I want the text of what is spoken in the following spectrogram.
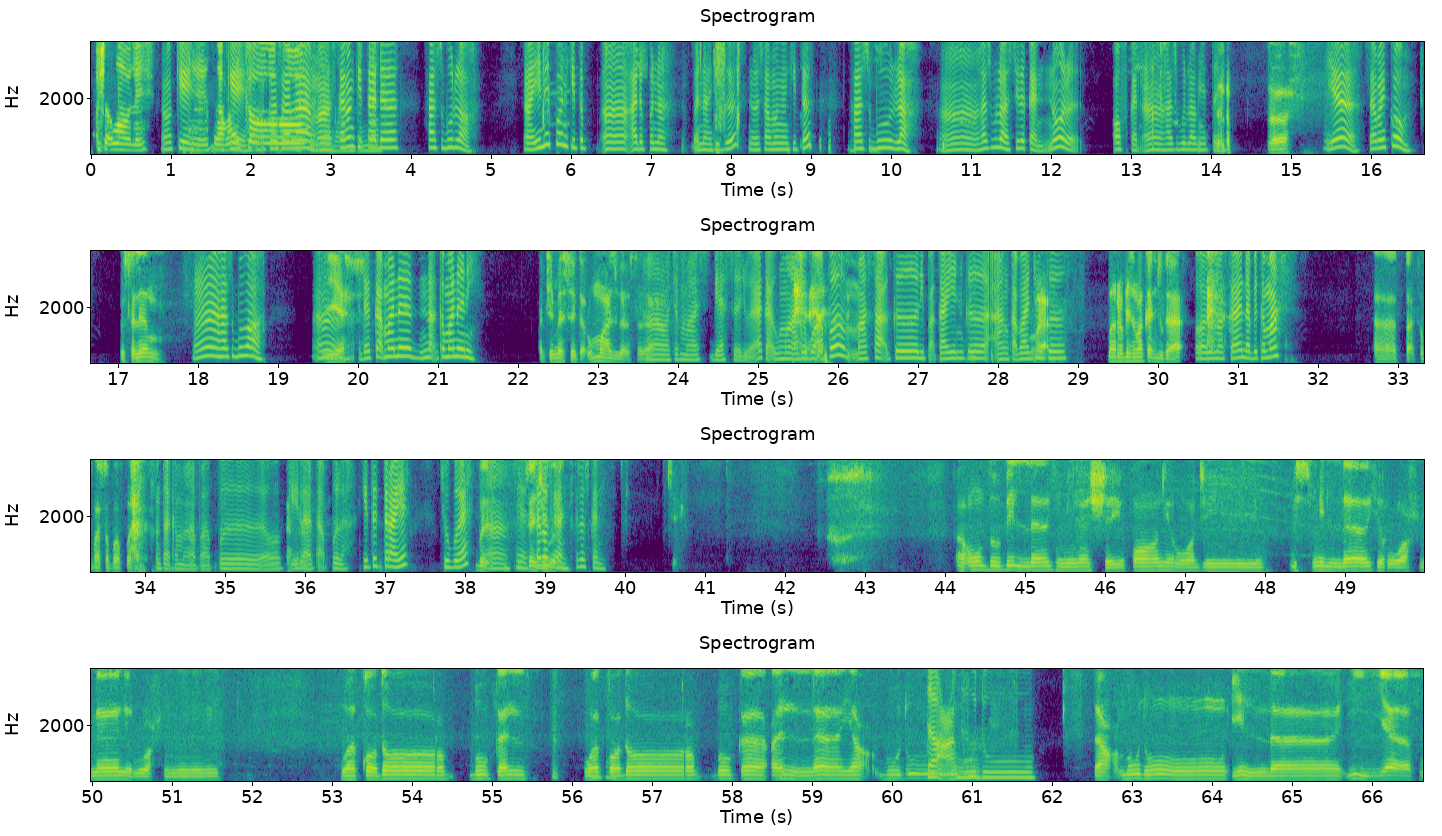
InsyaAllah boleh. Okey. Okey, Okey. Assalamualaikum. Waalaikumsalam. Ah, Assalamualaikum sekarang kita ada Hasbullah. Ah, ini pun kita ah, ada pernah pernah juga bersama dengan kita. Hasbullah. Ah, Hasbullah silakan. Nur offkan. Ah, Hasbullah punya. Ah, Ya, Assalamualaikum. Assalam. Ah, Hasbullah. Ah, Yes. Dekat mana nak ke mana ni? Macam biasa kat rumah juga Ustaz. Ha, macam mas biasa juga eh. kat rumah ada buat apa? Masak ke, lipat kain ke, angkat baju ke. Baru habis makan juga. Oh, habis makan, dah habis kemas? Uh, tak kemas apa-apa. Oh, tak kemas apa-apa. Okey lah, tak apalah. Kita try eh. Cuba eh. Boleh. Ha, ya, Saya teruskan, teruskan. أعوذ بالله من الشيطان الرجيم بسم الله الرحمن الرحيم وقضى ربك ال... وقضى ربك ألا يعبدوا Ta'budu. تعبدوا إلا إياه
